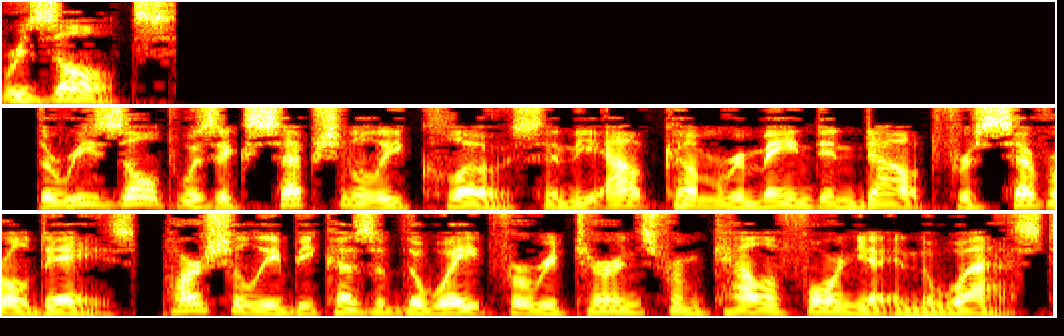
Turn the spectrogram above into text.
Results The result was exceptionally close and the outcome remained in doubt for several days, partially because of the wait for returns from California in the West.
